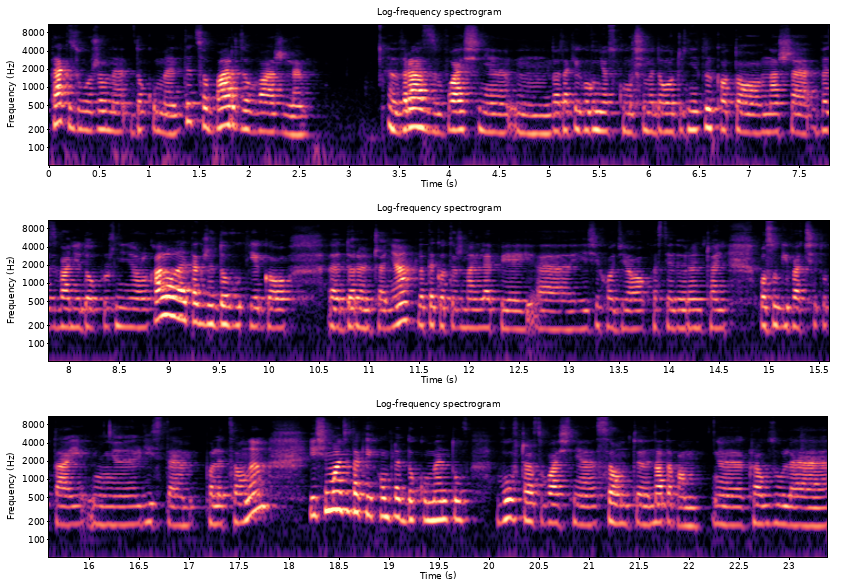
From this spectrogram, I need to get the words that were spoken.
tak złożone dokumenty, co bardzo ważne, Wraz właśnie mm, do takiego wniosku musimy dołączyć nie tylko to nasze wezwanie do opróżnienia lokalu, ale także dowód jego e, doręczenia. Dlatego też najlepiej, e, jeśli chodzi o kwestię doręczeń, posługiwać się tutaj mm, listem poleconym. Jeśli macie taki komplet dokumentów, wówczas właśnie sąd nada Wam e, klauzulę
